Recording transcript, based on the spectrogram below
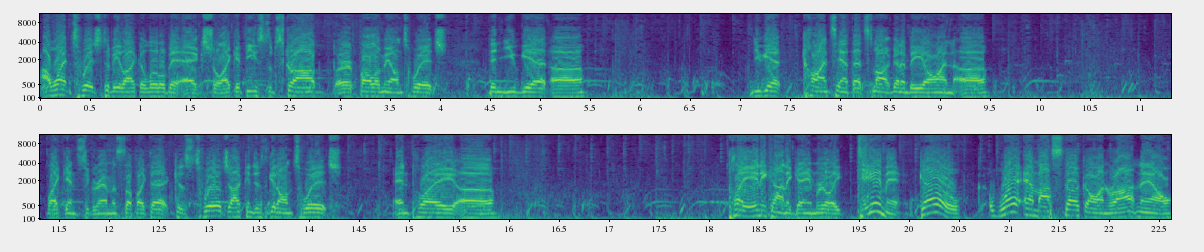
I want Twitch to be like a little bit extra. Like if you subscribe or follow me on Twitch, then you get uh you get content that's not gonna be on uh like Instagram and stuff like that. Cause Twitch, I can just get on Twitch and play uh play any kind of game really. Damn it, go! What am I stuck on right now?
